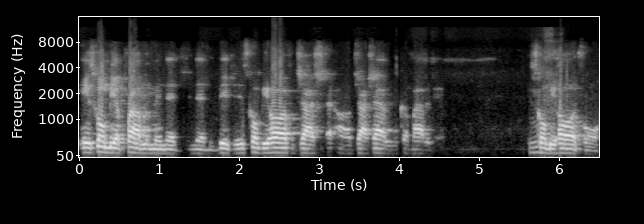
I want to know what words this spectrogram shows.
it's going to be a problem in that in that division. It's going to be hard for Josh uh, Josh Allen to come out of there. It's going to be hard for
